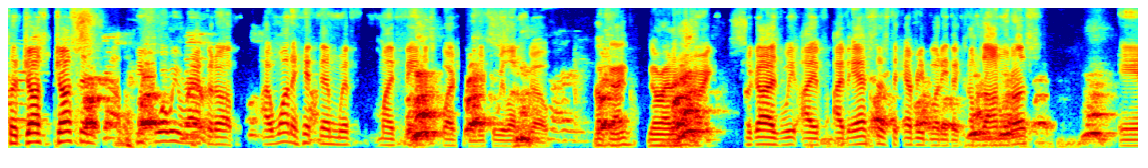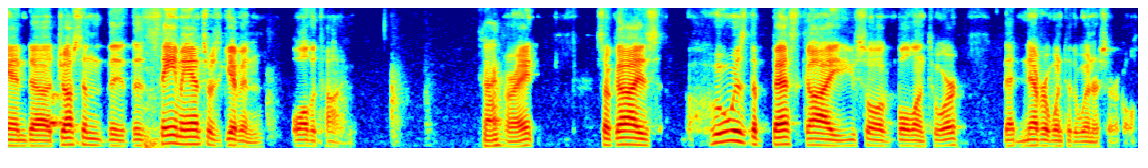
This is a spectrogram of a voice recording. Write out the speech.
So, just Justin, before we wrap it up, I want to hit them with my famous question before we let them go. Okay. Go right ahead. right. So, guys, we I've I've asked this to everybody that comes on with us, and uh, Justin, the the same answer is given all the time. Okay. All right. So, guys, who was the best guy you saw of bowl on tour that never went to the winner circle?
